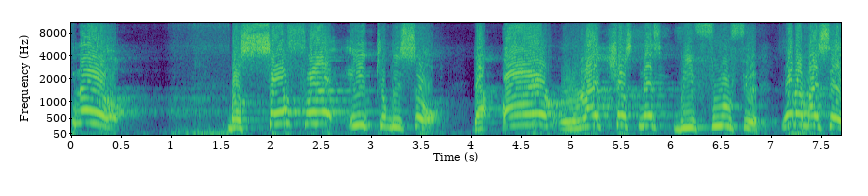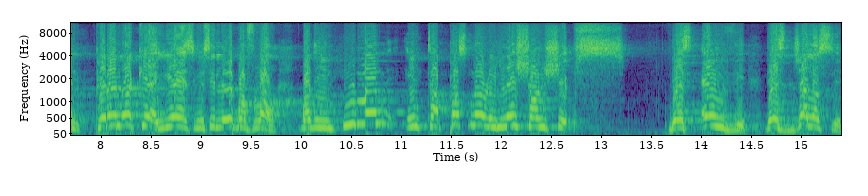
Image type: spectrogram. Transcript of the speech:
No! But suffer it to be so that all righteousness be fulfilled. What am I saying? Parental care, yes, we see the labor of love. But in human interpersonal relationships, there's envy, there's jealousy,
